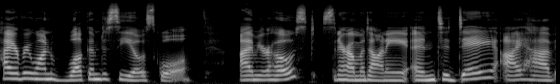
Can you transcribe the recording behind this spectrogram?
Hi, everyone. Welcome to CEO School. I'm your host, Suneera Madani, and today I have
